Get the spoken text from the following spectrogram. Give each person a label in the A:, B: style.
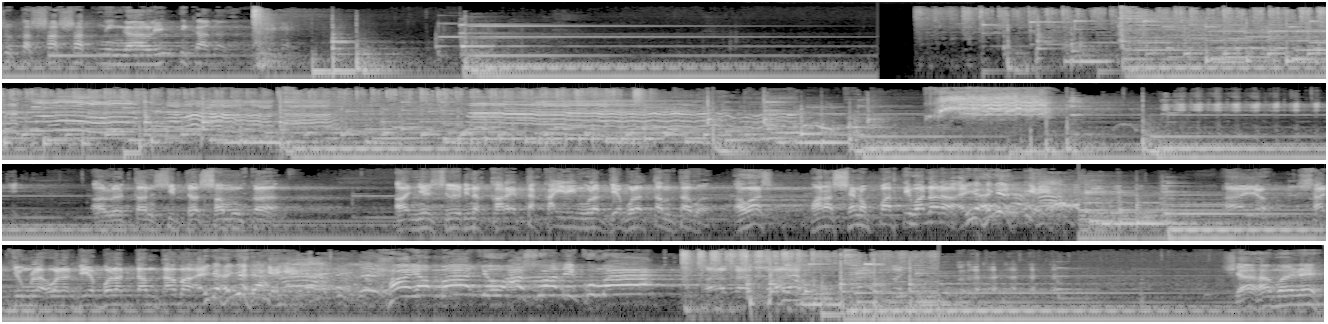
A: suta sasat ningali tikana Sidasamuka nyedina kareta Kairing ulat dia bulan tamtama awas para senopati Wanara Ayo sajumlah ulat dia bulan tamtama
B: Hayo maju aswani kuma
A: Syaha mana?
